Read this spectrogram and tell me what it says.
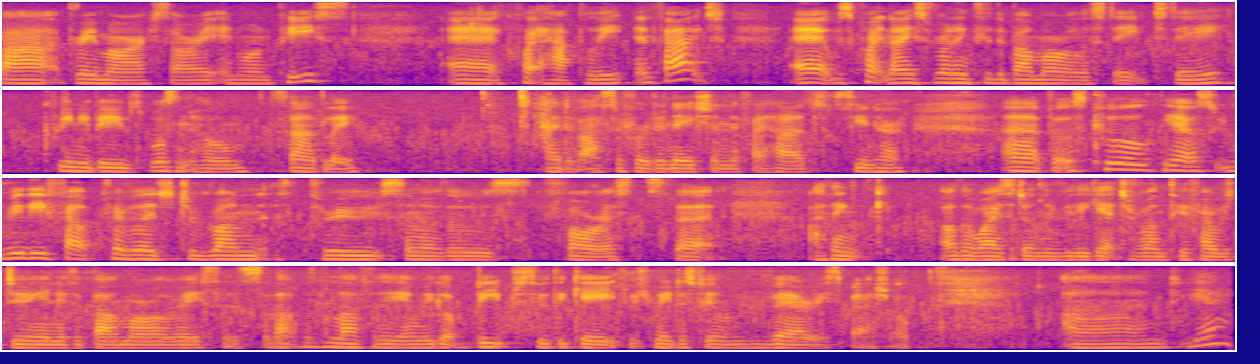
ba- Braemar, sorry, in one piece. Uh, quite happily. In fact, uh, it was quite nice running through the Balmoral estate today. Queenie Babes wasn't home, sadly. I'd have asked her for a donation if I had seen her. Uh, but it was cool. Yeah, was really felt privileged to run through some of those forests that I think otherwise I'd only really get to run through if I was doing any of the Balmoral races. So that was lovely. And we got beeped through the gate, which made us feel very special. And yeah,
